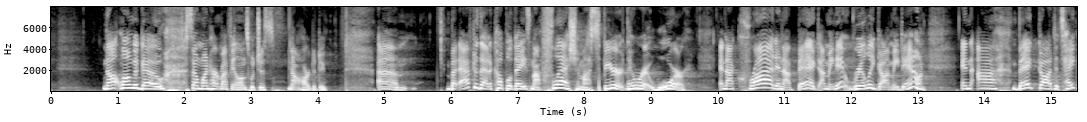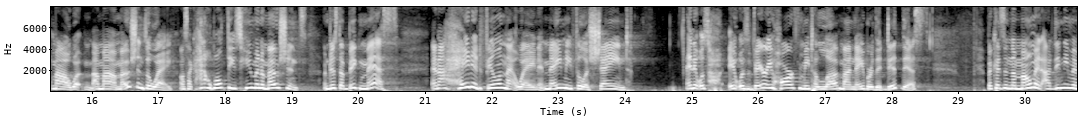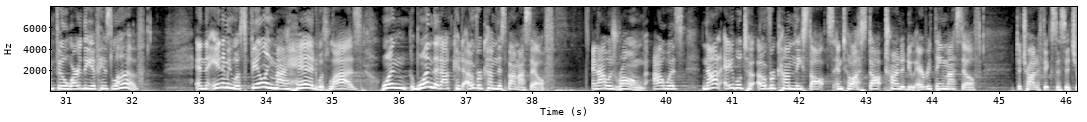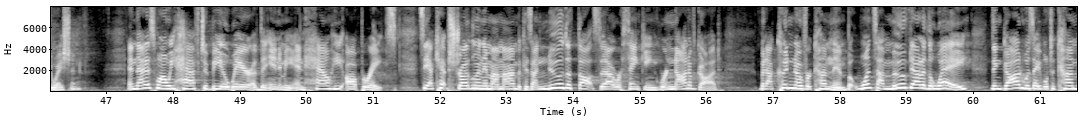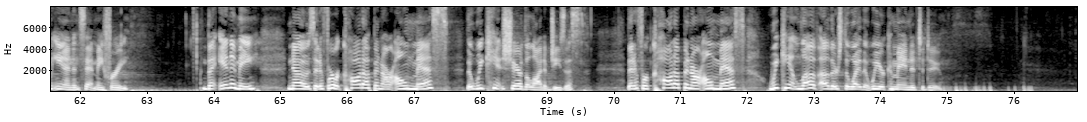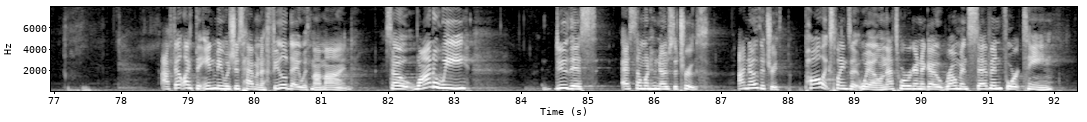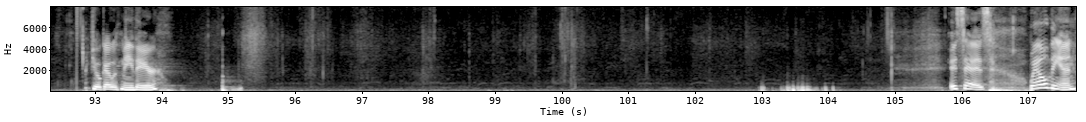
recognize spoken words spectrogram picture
Not long ago, someone hurt my feelings, which is not hard to do. Um, but after that, a couple of days, my flesh and my spirit, they were at war. And I cried and I begged. I mean, it really got me down. And I begged God to take my, my emotions away. I was like, I don't want these human emotions. I'm just a big mess. And I hated feeling that way, and it made me feel ashamed. And it was, it was very hard for me to love my neighbor that did this because in the moment I didn't even feel worthy of his love. And the enemy was filling my head with lies, one, one that I could overcome this by myself. And I was wrong. I was not able to overcome these thoughts until I stopped trying to do everything myself to try to fix the situation. And that is why we have to be aware of the enemy and how he operates. See, I kept struggling in my mind because I knew the thoughts that I were thinking were not of God, but I couldn't overcome them. But once I moved out of the way, then God was able to come in and set me free. The enemy knows that if we're caught up in our own mess, that we can't share the light of Jesus. That if we're caught up in our own mess, we can't love others the way that we are commanded to do. I felt like the enemy was just having a field day with my mind. So, why do we do this as someone who knows the truth? I know the truth. Paul explains it well, and that's where we're going to go. Romans 7 14. If you'll go with me there. It says, Well, then,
